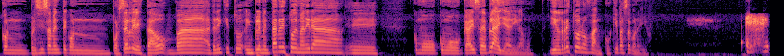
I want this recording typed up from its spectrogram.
con precisamente con por ser del Estado, va a tener que esto, implementar esto de manera eh, como, como cabeza de playa, digamos. ¿Y el resto de los bancos, qué pasa con ellos?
